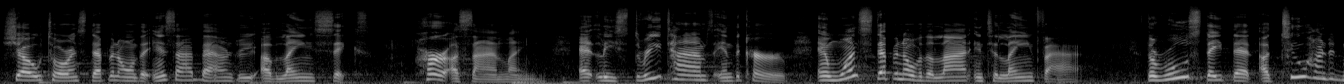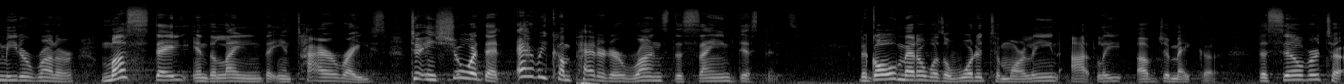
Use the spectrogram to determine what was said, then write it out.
show Torrence stepping on the inside boundary of lane six, her assigned lane, at least three times in the curve, and once stepping over the line into lane five. The rules state that a 200 meter runner must stay in the lane the entire race to ensure that every competitor runs the same distance. The gold medal was awarded to Merlene Ottey of Jamaica, the silver to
